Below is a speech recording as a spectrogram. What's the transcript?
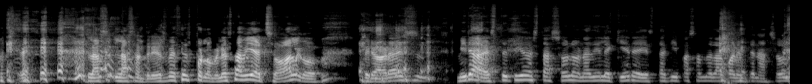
las, las anteriores veces por lo menos había hecho algo, pero ahora es... Mira, este tío está solo, nadie le quiere, y está aquí pasando la cuarentena solo.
